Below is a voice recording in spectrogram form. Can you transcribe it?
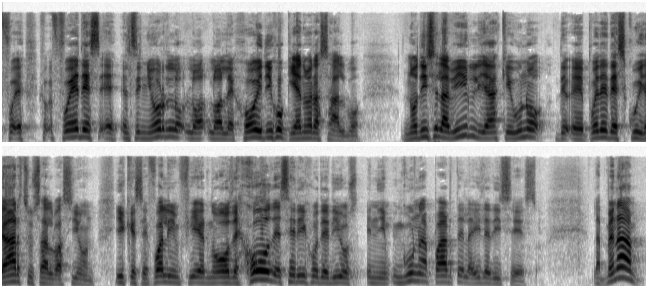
fue, fue el Señor lo, alejó y dijo que ya no era salvo. No dice la Biblia que uno eh, puede descuidar su salvación y que se fue al infierno o dejó de ser hijo de Dios. En ninguna parte de la Biblia dice eso. La primera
